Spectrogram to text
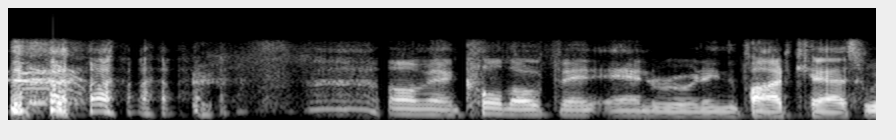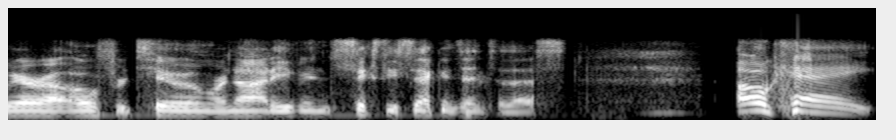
oh man, cold open and ruining the podcast. We're uh, 0 for 2 and we're not even 60 seconds into this. Okay,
